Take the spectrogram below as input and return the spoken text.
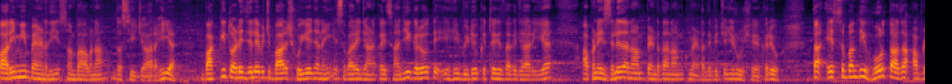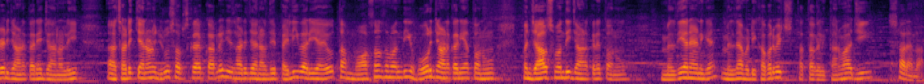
ਭਾਰੀ ਮੀਂਹ ਪੈਣ ਦੀ ਸੰਭਾਵਨਾ ਦੱਸੀ ਜਾ ਰਹੀ ਹੈ। ਬਾਕੀ ਤੁਹਾਡੇ ਜ਼ਿਲ੍ਹੇ ਵਿੱਚ ਬਾਰਿਸ਼ ਹੋਈ ਹੈ ਜਾਂ ਨਹੀਂ, ਇਸ ਬਾਰੇ ਜਾਣਕਾਰੀ ਸਾਂਝੀ ਕਰਿਓ ਤੇ ਇਹ ਵੀਡੀਓ ਕਿੱਥੇ ਕਿੱਥੇ ਤੱਕ ਜਾ ਰਹੀ ਹੈ, ਆਪਣੇ ਜ਼ਿਲ੍ਹੇ ਦਾ ਨਾਮ, ਪਿੰਡ ਦਾ ਨਾਮ ਕਮੈਂਟ ਦੇ ਵਿੱਚ ਜਰੂਰ ਸ਼ੇਅਰ ਕਰਿਓ। ਤਾਂ ਇਸ ਸੰਬੰਧੀ ਹੋਰ ਤਾਜ਼ਾ ਅਪਡੇਟ ਜਾਣਕਾਰੀਆਂ ਜਾਣਨ ਲਈ ਸਾਡੇ ਚੈਨਲ ਨੂੰ ਜਰੂਰ ਸਬਸਕ੍ਰਾਈਬ ਕਰ ਲਿਓ। ਜੇ ਸਾਡੇ ਚੈਨਲ ਦੇ ਪਹਿਲੀ ਵਾਰੀ ਆਏ ਹੋ ਤਾਂ ਮੌਸਮ ਸੰਬੰਧੀ ਹੋਰ ਜਾਣਕਾਰੀਆਂ ਤੁਹਾਨੂੰ, ਪੰਜਾਬ ਸੰਬੰਧੀ ਜਾਣਕਾਰੀ ਤੁਹਾਨੂੰ ਮਿਲਦੀਆਂ ਰਹਿਣਗੀਆਂ। ਮਿਲਦੇ ਹਾਂ ਵੱਡੀ ਖਬਰ ਵਿੱਚ। ਤਦ ਤੱਕ ਲਈ ਧੰਨਵਾਦ ਜੀ। ਸਾਰਿਆਂ ਦਾ।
